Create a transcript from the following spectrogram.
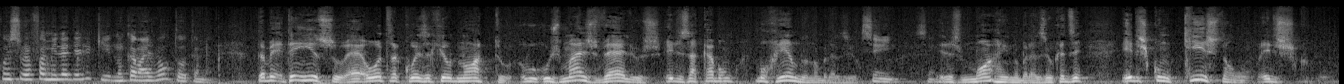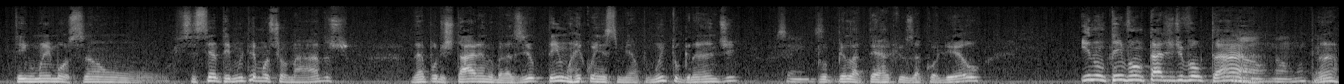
construiu a família dele aqui. Nunca mais voltou também. Também tem isso, é outra coisa que eu noto. O- os mais velhos, eles acabam morrendo no Brasil. Sim, sim. Eles morrem no Brasil. Quer dizer, eles conquistam, eles têm uma emoção, se sentem muito emocionados né, por estarem no Brasil, têm um reconhecimento muito grande sim, por- pela terra que os acolheu e não tem vontade de voltar. Não, não, não tem. Né?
